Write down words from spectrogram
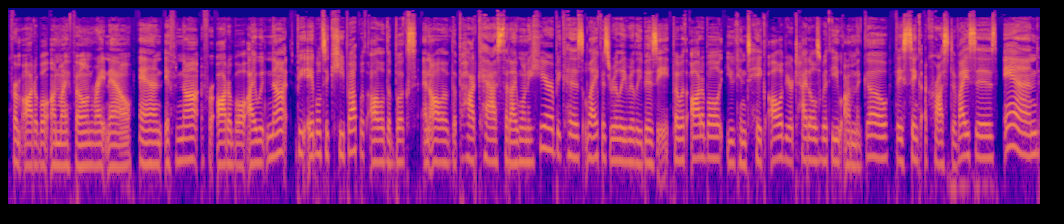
from Audible on my phone right now. And if not for Audible, I would not be able to keep up with all of the books and all of the podcasts that I want to hear because life is really, really busy. But with Audible, you can take all of your titles with you on the go. They sync across devices and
